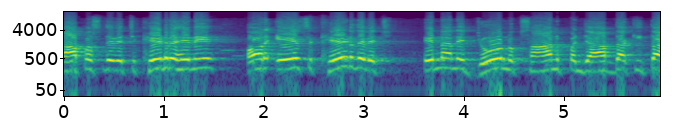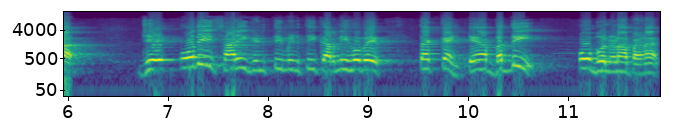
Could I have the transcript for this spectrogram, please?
ਆਪਸ ਦੇ ਵਿੱਚ ਖੇਡ ਰਹੇ ਨੇ ਔਰ ਇਸ ਖੇਡ ਦੇ ਵਿੱਚ ਇਹਨਾਂ ਨੇ ਜੋ ਨੁਕਸਾਨ ਪੰਜਾਬ ਦਾ ਕੀਤਾ, ਜੇ ਉਹਦੀ ਸਾਰੀ ਗਿਣਤੀ ਮਿਣਤੀ ਕਰਨੀ ਹੋਵੇ ਤਾਂ ਘੰਟਿਆਂ ਬੱਧੀ ਉਹ ਬੋਲਣਾ ਪੈਣਾ।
